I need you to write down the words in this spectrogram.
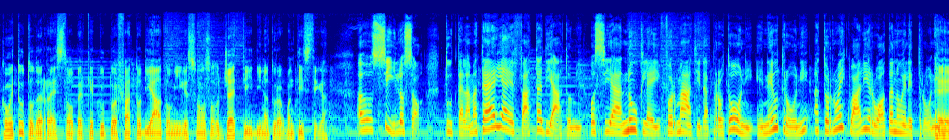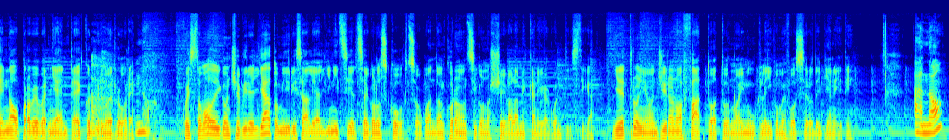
come tutto del resto, perché tutto è fatto di atomi che sono soggetti di natura quantistica. Oh sì, lo so, tutta la materia è fatta di atomi, ossia nuclei formati da protoni e neutroni attorno ai quali ruotano elettroni. Eh no, proprio per niente, ecco il primo Oh, errore. No. Questo modo di concepire gli atomi risale agli inizi del secolo scorso, quando ancora non si conosceva la meccanica quantistica. Gli elettroni non girano affatto attorno ai nuclei come fossero dei pianeti. Ah no?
